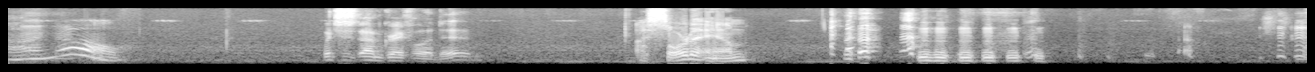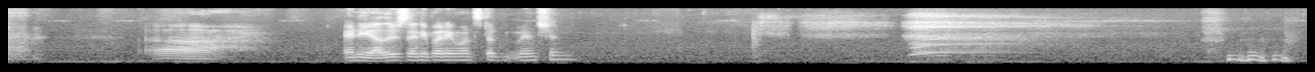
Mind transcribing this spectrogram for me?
I know. which is I'm grateful it did I sort of am. uh, any others anybody wants to mention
